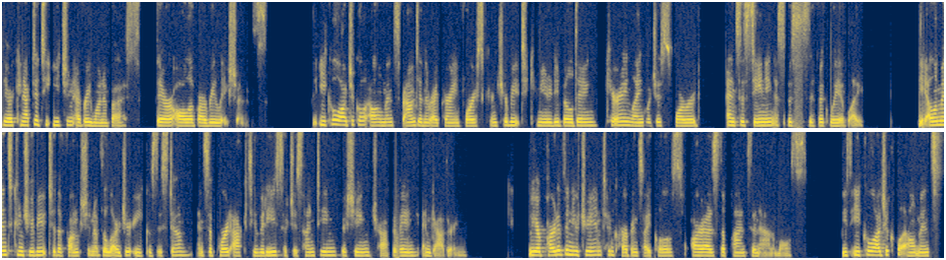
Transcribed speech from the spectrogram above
They are connected to each and every one of us. They are all of our relations. The ecological elements found in the riparian forest contribute to community building, carrying languages forward, and sustaining a specific way of life. The elements contribute to the function of the larger ecosystem and support activities such as hunting, fishing, trapping, and gathering. We are part of the nutrient and carbon cycles, are as the plants and animals. These ecological elements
